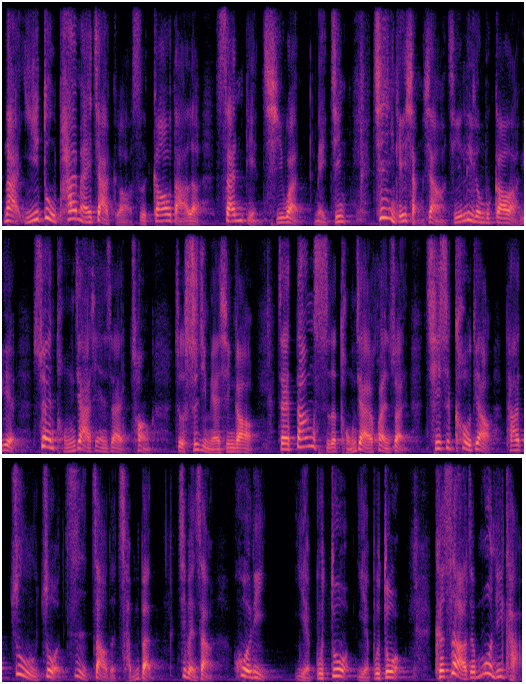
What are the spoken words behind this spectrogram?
那一度拍卖价格啊是高达了三点七万美金。其实你可以想象啊，其实利润不高啊，因为虽然铜价现在在创这十几年新高，在当时的铜价来换算，其实扣掉它著作制造的成本，基本上获利也不多，也不多。可是啊，这莫迪卡。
